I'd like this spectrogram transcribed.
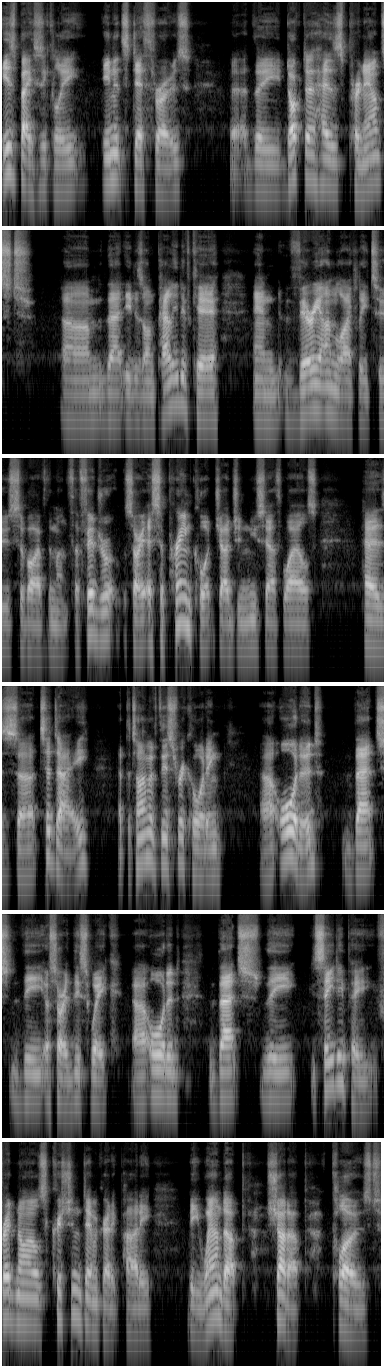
is basically in its death throes. Uh, the doctor has pronounced um, that it is on palliative care and very unlikely to survive the month. A federal, sorry, a Supreme Court judge in New South Wales has uh, today, at the time of this recording, uh, ordered that the, oh, sorry, this week, uh, ordered that the CDP, Fred Nile's Christian Democratic Party, be wound up, shut up, closed,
